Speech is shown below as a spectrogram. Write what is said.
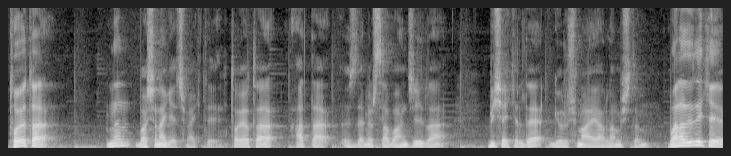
Toyota'nın başına geçmekti. Toyota hatta Özdemir Sabancı'yla bir şekilde görüşme ayarlamıştım. Bana dedi ki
